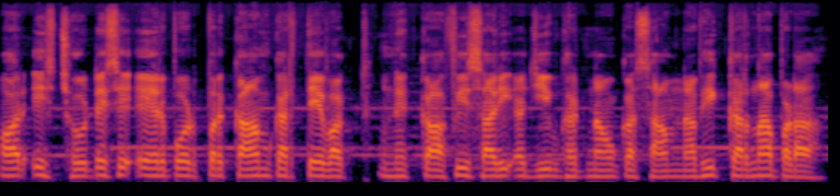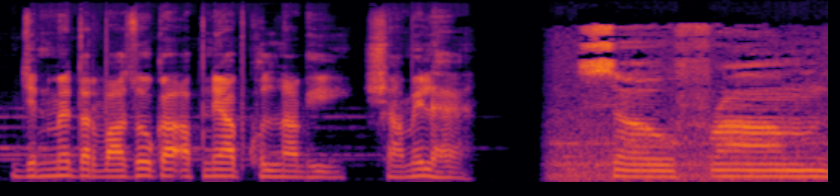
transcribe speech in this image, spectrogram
और इस छोटे से एयरपोर्ट पर काम करते वक्त उन्हें काफ़ी सारी अजीब घटनाओं का सामना भी करना पड़ा जिनमें दरवाजों का अपने आप खुलना भी शामिल है। So from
